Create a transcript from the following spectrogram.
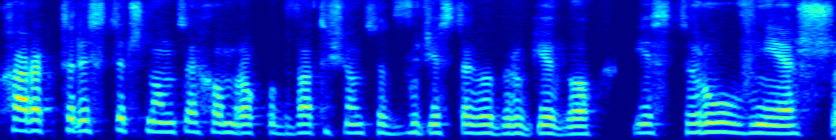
charakterystyczną cechą roku 2022 jest również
